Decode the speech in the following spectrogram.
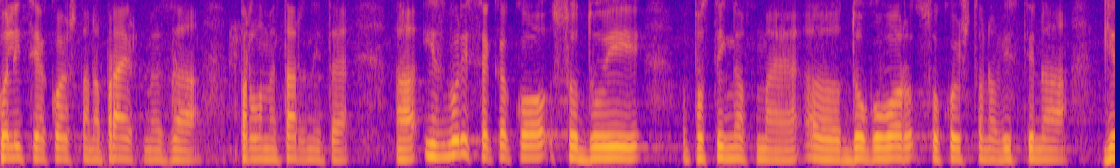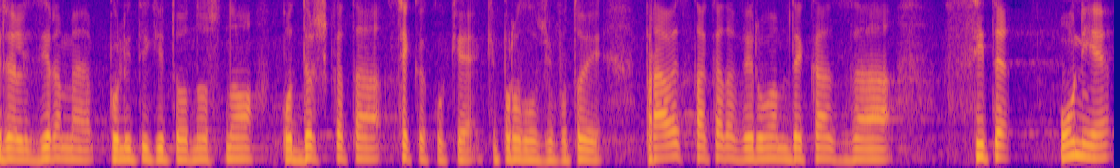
коалиција која што направивме за парламентарните избори. Секако со ДУИ постигнавме договор со кој што на вистина ги реализираме политиките односно поддршката секако ќе ќе продолжи во тој правец, така да верувам дека за сите оние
